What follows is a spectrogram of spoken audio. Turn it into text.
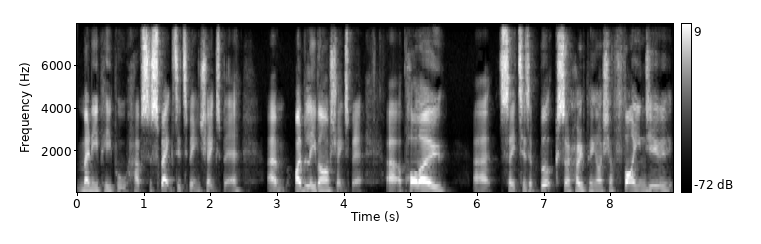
many people have suspected to being Shakespeare. Um, I believe are Shakespeare. Uh, Apollo, uh, say tis a book, so hoping I shall find you.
